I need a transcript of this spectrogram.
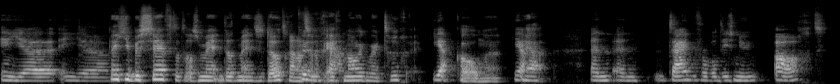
In je, in je... dat je beseft dat als men, dat mensen doodgaan, dat ze ook echt nooit meer terugkomen. Ja. ja. En, en Tijn bijvoorbeeld, die is nu acht.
